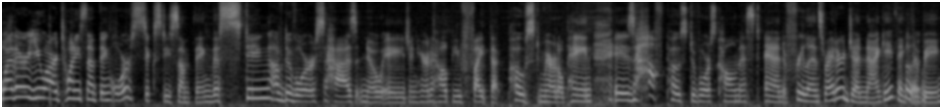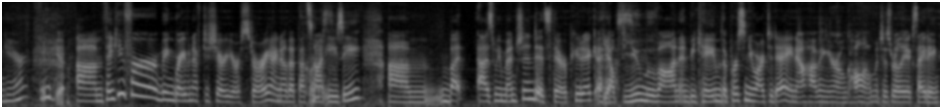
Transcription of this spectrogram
Whether you are 20 something or 60 something, the sting of divorce has no age. And here to help you fight that post marital pain is HuffPost divorce columnist and freelance writer Jen Nagy. Thank Hello. you for being here. Thank you. Um, thank you for being brave enough to share your story. I know that that's not easy. Um, but as we mentioned, it's therapeutic. It Yes. helped you move on and became the person you are today, now having your own column, which is really exciting.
